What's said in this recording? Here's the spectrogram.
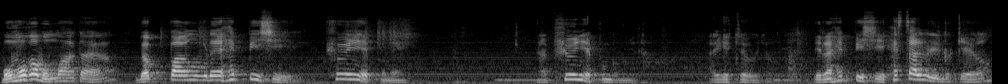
뭐뭐가 뭐뭐하다야. 몇 방울의 햇빛이 표현이 예쁘네. 아, 표현이 예쁜 겁니다. 알겠죠, 그죠? 이런 햇빛이 햇살로 읽을게요.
